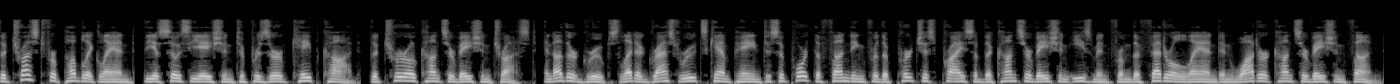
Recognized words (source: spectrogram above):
The Trust for Public Land, the Association to Preserve Cape Cod, the Truro Conservation Trust, and other groups led a grassroots campaign to support the funding for the purchase price of the conservation easement from the Federal Land and Water Conservation Fund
